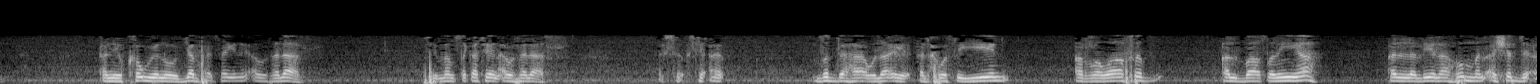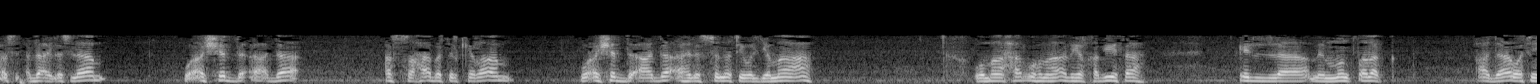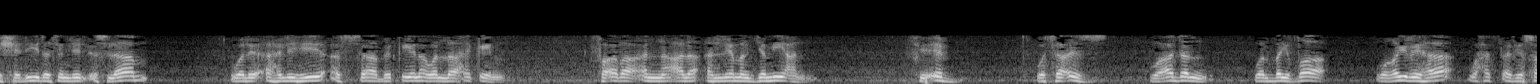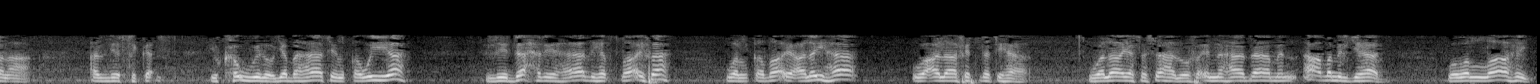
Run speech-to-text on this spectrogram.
أن يكونوا جبهتين أو ثلاث في منطقتين أو ثلاث. ضد هؤلاء الحوثيين الروافض الباطنية الذين هم من أشد أعداء الإسلام وأشد أعداء الصحابة الكرام وأشد أعداء أهل السنة والجماعة. وما حرهم هذه الخبيثة إلا من منطلق عداوة شديدة للإسلام ولأهله السابقين واللاحقين فأرى أن على اليمن جميعا في إب وتعز وعدن والبيضاء وغيرها وحتى في صنعاء أن يكونوا جبهات قوية لدحر هذه الطائفة والقضاء عليها وعلى فتنتها. ولا يتساهلوا فإن هذا من أعظم الجهاد. ووالله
